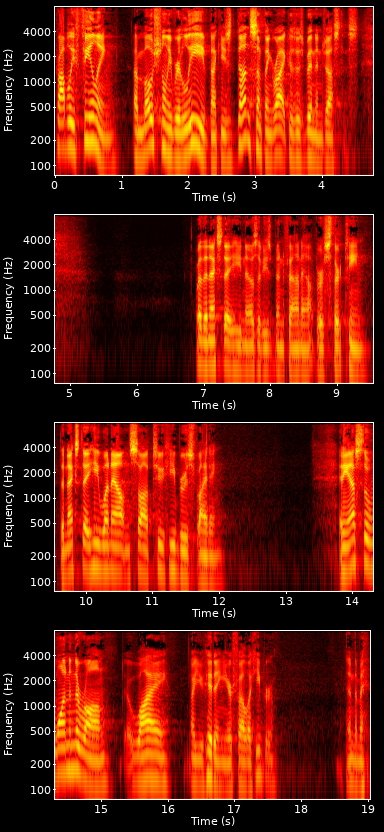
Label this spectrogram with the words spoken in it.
probably feeling emotionally relieved, like he's done something right because there's been injustice. But the next day he knows that he's been found out. Verse 13. The next day he went out and saw two Hebrews fighting. And he asked the one in the wrong, Why are you hitting your fellow Hebrew? And the man,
